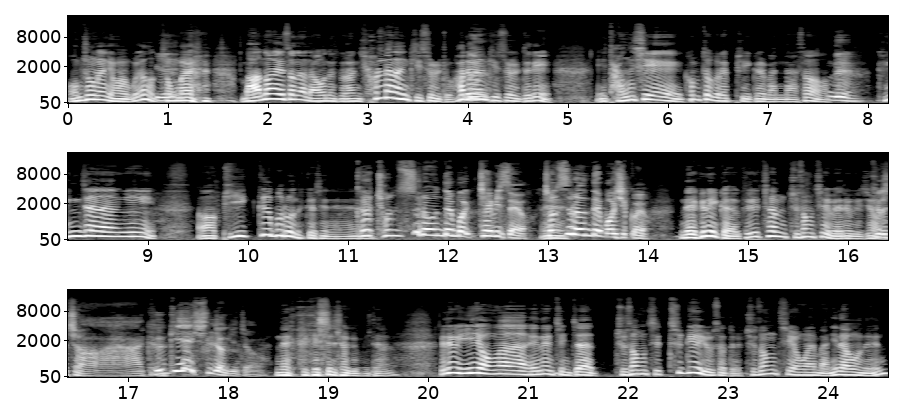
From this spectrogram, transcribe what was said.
엄청난 영화고요. 예. 정말 만화에서나 나오는 그런 현란한 기술도 화려한 네. 기술들이 이 당시의 컴퓨터 그래픽을 만나서 네. 굉장히 어 B급으로 느껴지는. 그 촌스러운데 뭐 재밌어요. 네. 촌스러운데 멋있고요. 네, 그러니까요. 그게 참 주성치의 매력이죠. 그렇죠. 아, 그게 실력이죠. 네, 그게 실력입니다. 네. 그리고 이 영화에는 진짜 주성치 특유의 요소들, 주성치 영화에 많이 나오는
